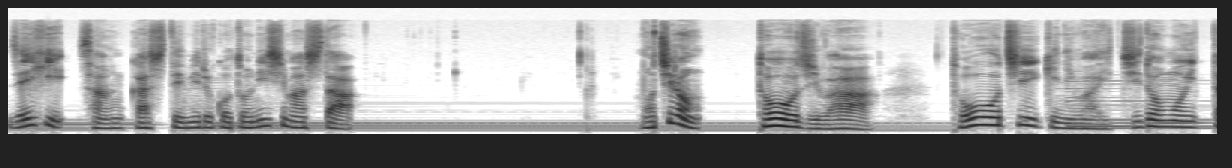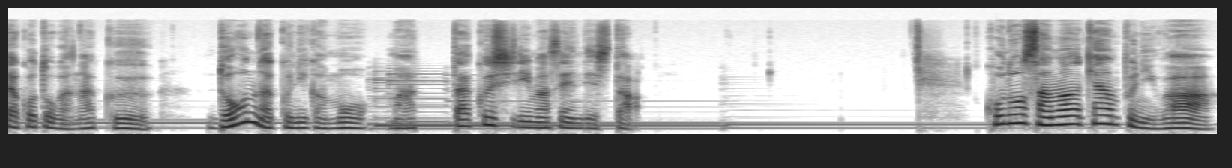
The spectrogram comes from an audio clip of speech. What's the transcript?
ぜひ参加してみることにしました。もちろん当時は東欧地域には一度も行ったことがなくどんな国かも全く知りませんでした。このサマーキャンプには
